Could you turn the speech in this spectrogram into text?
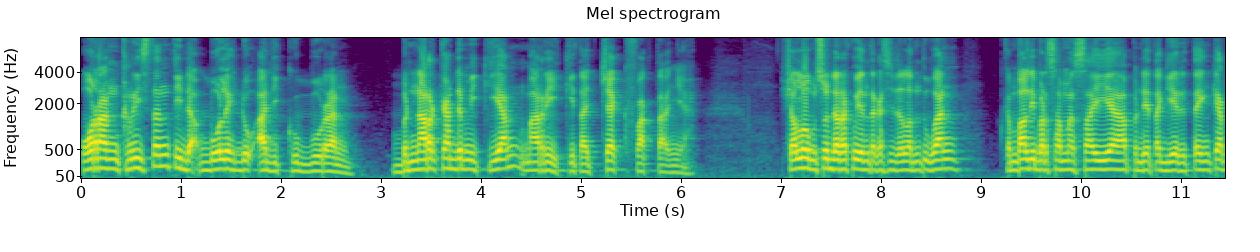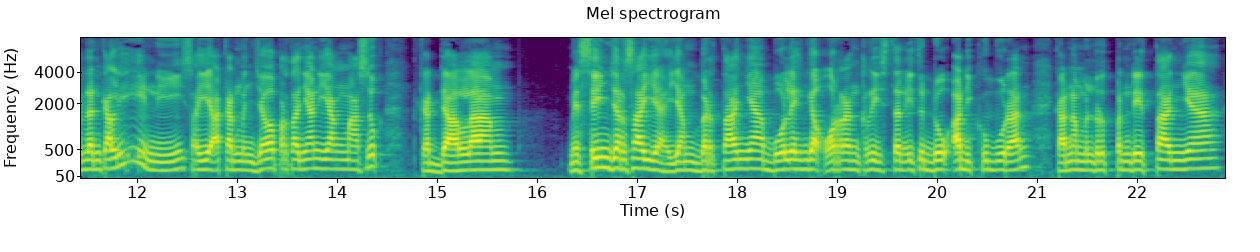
orang Kristen tidak boleh doa di kuburan. Benarkah demikian? Mari kita cek faktanya. Shalom saudaraku yang terkasih dalam Tuhan. Kembali bersama saya Pendeta Giri Tengker dan kali ini saya akan menjawab pertanyaan yang masuk ke dalam messenger saya yang bertanya boleh nggak orang Kristen itu doa di kuburan karena menurut pendetanya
